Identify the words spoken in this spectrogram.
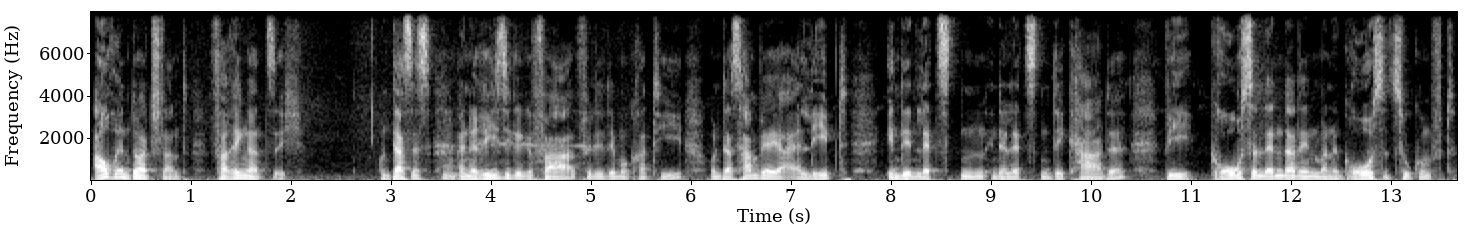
auch in Deutschland, verringert sich. Und das ist eine riesige Gefahr für die Demokratie. Und das haben wir ja erlebt in den letzten, in der letzten Dekade, wie große Länder, denen man eine große Zukunft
